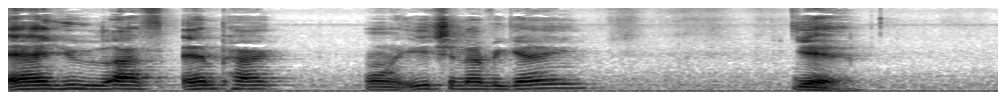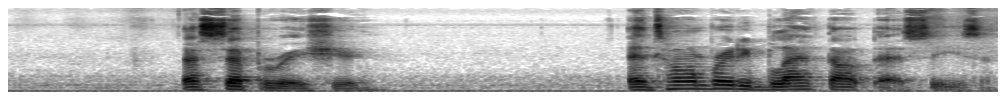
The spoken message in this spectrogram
And you left impact on each and every game. Yeah. That separates you. And Tom Brady blacked out that season.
